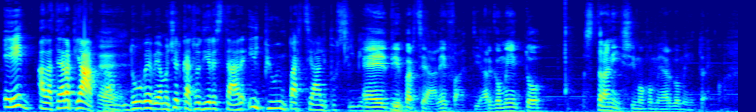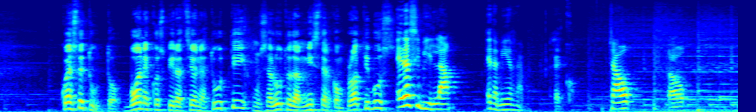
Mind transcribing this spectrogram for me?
E alla terra piatta, Eh. dove abbiamo cercato di restare il più imparziali possibile. È il più imparziale, infatti. Argomento stranissimo come argomento. Questo è tutto. Buone cospirazioni a tutti. Un saluto da Mr. Complottibus. E da Sibilla e da Mirna. Ecco. Ciao. Ciao.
